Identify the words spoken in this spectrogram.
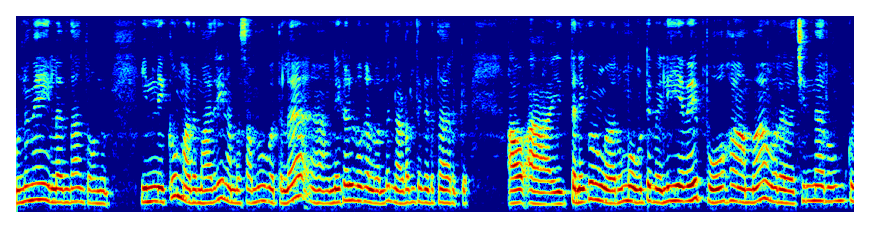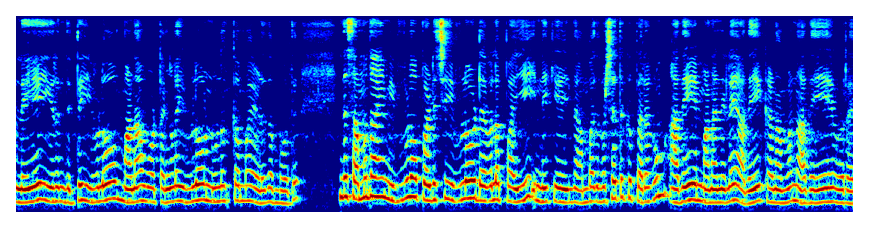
ஒன்றுமே இல்லைன்னு தான் தோணும். இன்றைக்கும் அது மாதிரி நம்ம சமூகத்தில் நிகழ்வுகள் வந்து நடந்துக்கிட்டு தான் இருக்குது இத்தனைக்கும் இவங்க ரூமை விட்டு வெளியவே போகாமல் ஒரு சின்ன ரூம்குள்ளேயே இருந்துட்டு இவ்வளோ மன ஓட்டங்களை இவ்வளோ நுணுக்கமாக எழுதும்போது இந்த சமுதாயம் இவ்வளோ படித்து இவ்வளோ டெவலப் ஆகி இன்றைக்கி இந்த ஐம்பது வருஷத்துக்கு பிறகும் அதே மனநிலை அதே கணவன் அதே ஒரு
